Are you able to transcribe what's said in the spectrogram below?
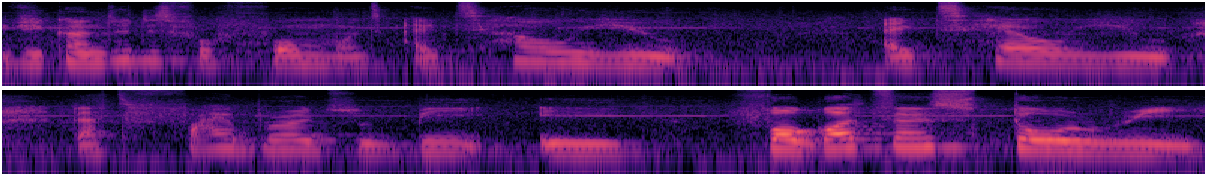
If you can do this for four months i tell you i tell you that fibroids will be a forgotten story.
